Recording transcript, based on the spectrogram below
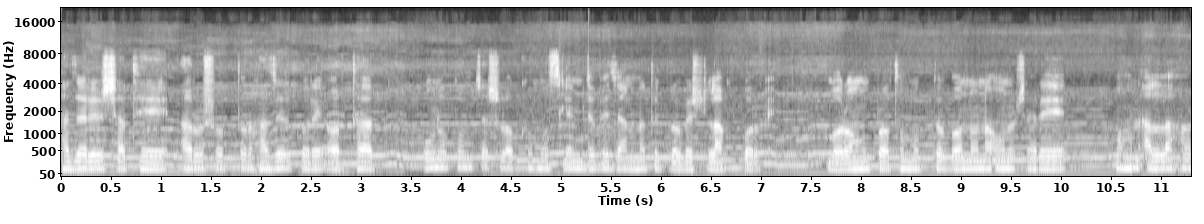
হাজারের সাথে আরও সত্তর হাজার করে, অর্থাৎ ঊনপঞ্চাশ লক্ষ মুসলিম দেবে জান্নাতে প্রবেশ লাভ করবে। বরং প্রথম উক্ত বর্ণনা অনুসারে, মহান আল্লাহর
